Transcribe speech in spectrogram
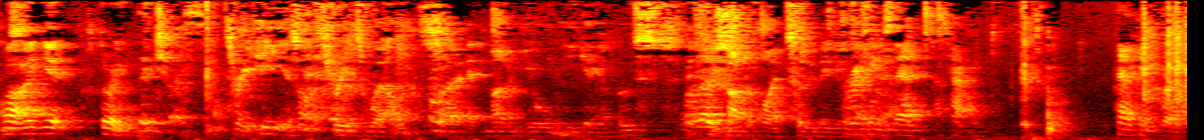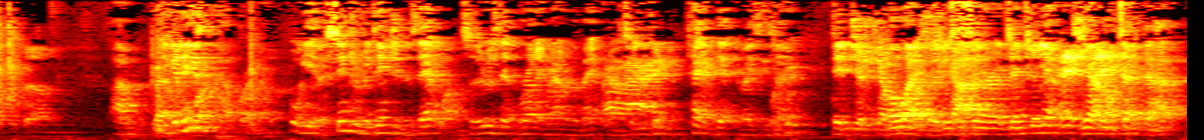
Well, I get three. Good choice. Three. He is on a three as well. So at the moment you'll be getting a boost. Well, if those- you multiply two, then you'll Three things that. there. Apparently. Panicking crowd. Um, Um, you That can will either, right now. well, yeah, the center of attention is that one, so there is that running around in the background, so you can tag that to basically say, Did just jump Oh wait, onto she's the the car. center of attention? Yeah. yeah, I'll take that.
